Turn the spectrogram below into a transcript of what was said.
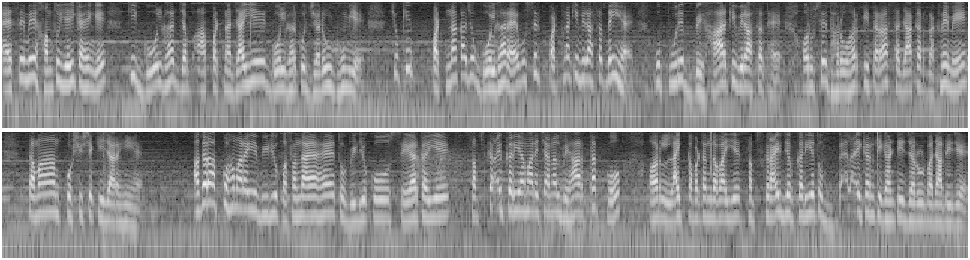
ऐसे में हम तो यही कहेंगे कि गोलघर जब आप पटना जाइए, गोलघर को ज़रूर घूमिए, क्योंकि पटना का जो गोलघर है, वो सिर्फ़ पटना की विरासत नहीं है, वो पूरे बिहार की विरासत है और उसे धरोहर की तरह सजाकर रखने में तमाम कोशिशें की जा रही हैं। अगर आपको हमारा ये वीडियो पसंद आया है तो वीडियो को शेयर करिए, सब्सक्राइब करिए हमारे चैनल बिहार तक को, और लाइक का बटन दबाइए, सब्सक्राइब जब करिए तो बेल आइकन की घंटी ज़रूर बजा दीजिए।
